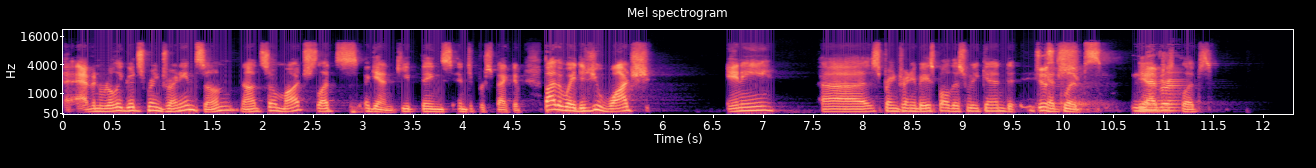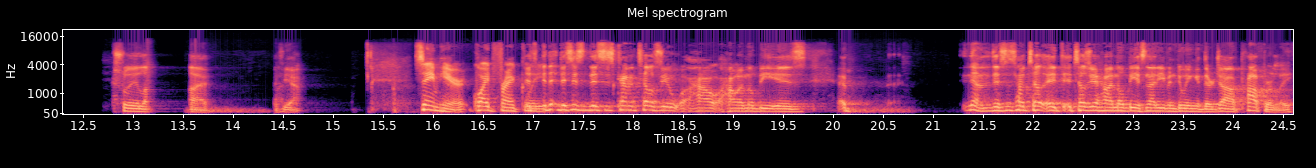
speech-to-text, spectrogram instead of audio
having really good spring training, some not so much. Let's again keep things into perspective. By the way, did you watch any uh spring training baseball this weekend? Just Catch, clips. Yeah, Never just clips. Actually live. Yeah. Same here. Quite frankly, this is this is kind of tells you how how MLB is. No, this is how tell it, it, tells you how MLB is not even doing their job properly.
